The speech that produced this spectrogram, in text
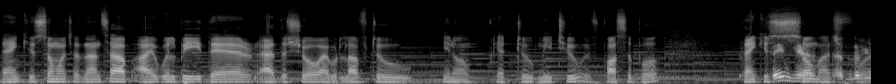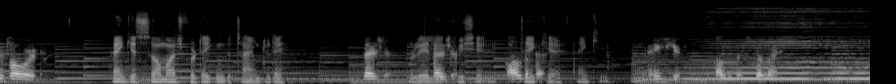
thank you so much Adnan Saab I will be there at the show I would love to you know get to meet you if possible thank you Same so here. much I'm looking forward Thank you so much for taking the time today. Pleasure. Really Pleasure. appreciate it. All the Take best. care. Thank you. Thank you. All the best. Bye bye.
